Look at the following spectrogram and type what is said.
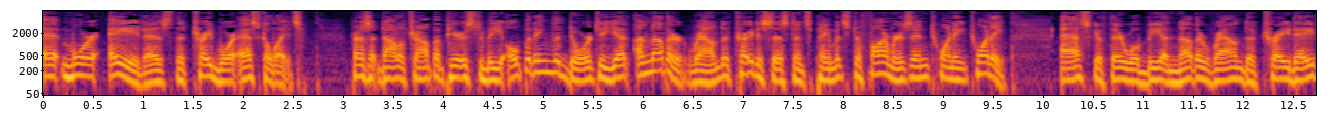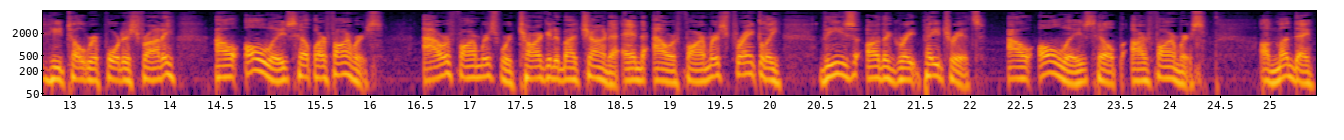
at more aid as the trade war escalates. President Donald Trump appears to be opening the door to yet another round of trade assistance payments to farmers in 2020. Asked if there will be another round of trade aid, he told reporters Friday, I'll always help our farmers. Our farmers were targeted by China and our farmers, frankly, these are the great patriots. I'll always help our farmers. On Monday,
